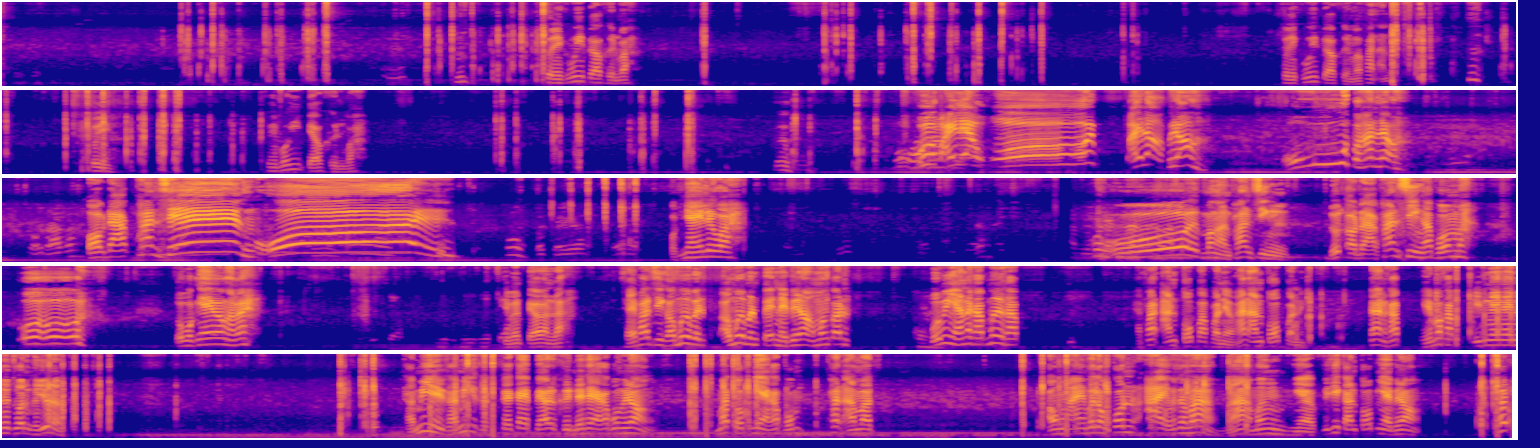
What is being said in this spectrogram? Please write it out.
หึตัวนี้ก็มีเปียวขึ้นปะตัวนี้กูมีเปลวขึ้นมาพันอันฮึตัวนี้ ตัวนี้บ่มีเปลวขึ้นวะเออโอ้ไปแล้ว โอ้ยไปแล้วพี่น้อง โอ้ยบ่ทันแล้ว ออกดากพันสียงโอ้ยบักใหญ่เลยวะโอ้ยมังหันพันสิงรถออกดากพันสิงครับผม โอ้ยโอ้ตัวบักใหญ่มังหันไหมเดี๋ยวมันเปรียวกันละใส่พันสิงเอามือเป็นเอามือเป็นเป็นไหนพี่น้องมึงก่อนบ่มีหยังนะครับมือครับพันอันตบปับปะเนี่ยพันอันตบปะเนี่ย นั่นครับ เห็นไหมครับดินไงไงเนื้อทวนขึ้นอยู่เนอะถ้ามีถ้ามีใกล้ๆแปลวขึ้นได้แท้ครับผมพี่น้อง มาตบแง่ครับ ผม พันอันมา เอาไงไม่ต้องก้นไอ้ายมาซะมามามึงเนี่ยวิธีการตบเนี่ยพี่น้องฮึบ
